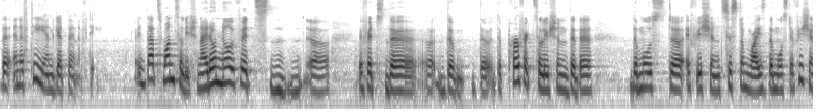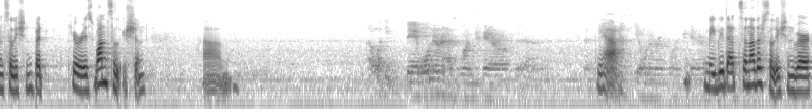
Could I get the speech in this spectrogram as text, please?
the NFT and get the NFT. Right? That's one solution. I don't know if it's uh, if it's the, uh, the the the perfect solution, the the the most uh, efficient system-wise, the most efficient solution. But here is one solution. Um, what if the owner has one share of the, the Yeah. the owner has one share? Maybe that's another solution where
